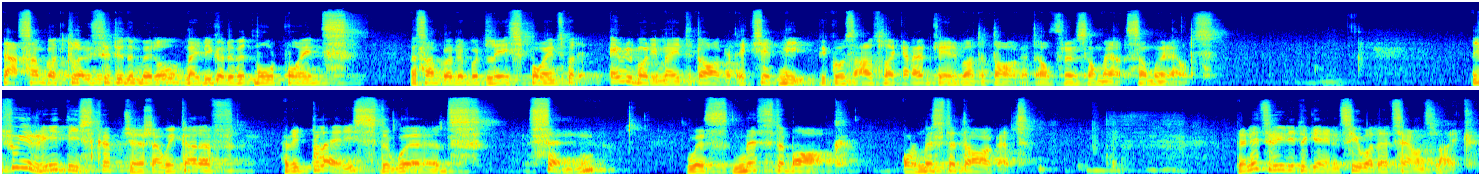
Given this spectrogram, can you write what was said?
Now, some got closer to the middle, maybe got a bit more points, and some got a bit less points, but everybody made the target except me, because I was like, I don't care about the target, I'll throw somewhere, somewhere else. If we read these scriptures and we kind of replace the words sin with miss the mark or miss the target, then let's read it again and see what that sounds like.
